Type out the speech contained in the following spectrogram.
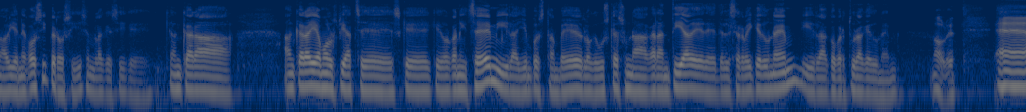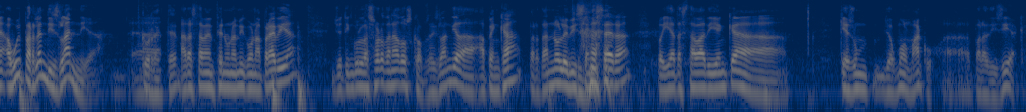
no havia negoci, però sí, sembla que sí, que, que encara, encara hi ha molts viatges que, que organitzem i la gent pues, també el que busca és una garantia de, de, del servei que donem i la cobertura que donem. Molt bé. Eh, avui parlem d'Islàndia. Eh, Correcte. Ara estàvem fent una mica una prèvia. Jo he tingut la sort d'anar dos cops a Islàndia a, a pencar, per tant no l'he vist sencera, però ja t'estava dient que, que és un lloc molt maco, eh, paradisíac.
